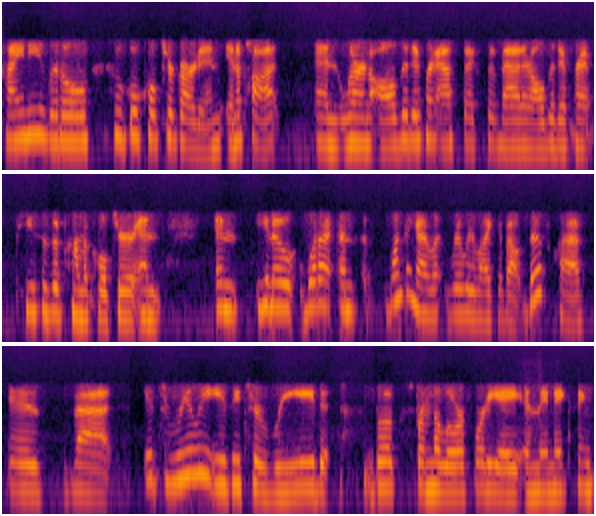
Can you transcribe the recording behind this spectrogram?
tiny little hugelkultur garden in a pot and learn all the different aspects of that and all the different pieces of permaculture. And and you know what I and one thing I really like about this class is that it's really easy to read books from the lower 48 and they make things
